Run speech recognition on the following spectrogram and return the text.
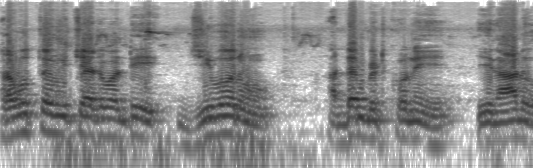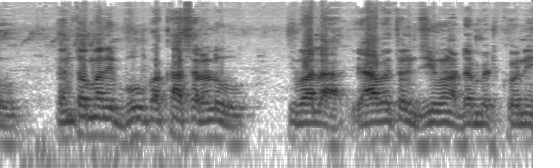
ప్రభుత్వం ఇచ్చేటువంటి జీవోను అడ్డం పెట్టుకొని ఈనాడు ఎంతోమంది భూ బకాసరలు ఇవాళ యాభై తొమ్మిది అడ్డం పెట్టుకొని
